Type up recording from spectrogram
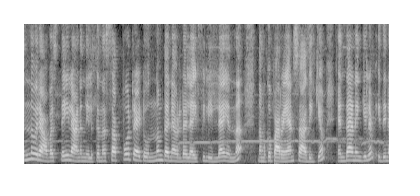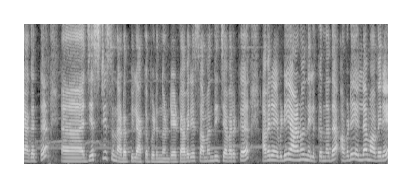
എന്നൊരു അവസ്ഥയിലാണ് നിൽക്കുന്നത് സപ്പോർട്ടായിട്ട് ഒന്നും തന്നെ അവരുടെ ലൈഫിൽ ഇല്ല എന്ന് നമുക്ക് പറയാൻ സാധിക്കും. എന്താണെങ്കിലും ഇതിനകത്ത് ജസ്റ്റിസ് നടപ്പിലാക്കപ്പെടുന്നുണ്ട് കേട്ടോ. അവരെ സംബന്ധിച്ച് അവർക്ക് അവരെവിടെയാണോ നിൽക്കുന്നത് അവിടെയെല്ലാം അവരെ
